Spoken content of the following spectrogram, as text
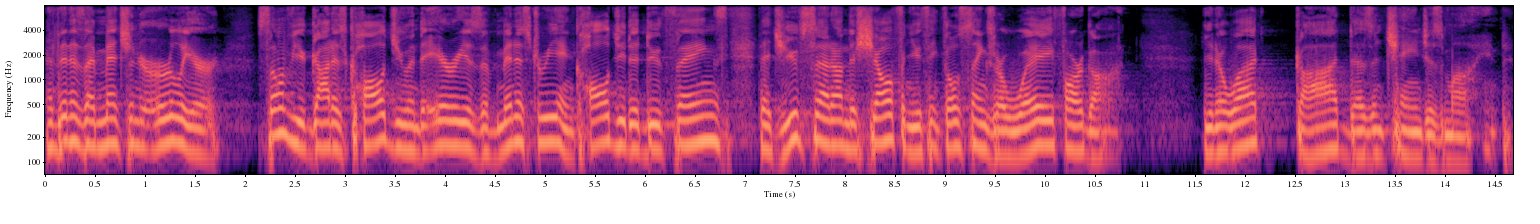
And then, as I mentioned earlier, some of you, God has called you into areas of ministry and called you to do things that you've set on the shelf and you think those things are way far gone. You know what? God doesn't change his mind.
